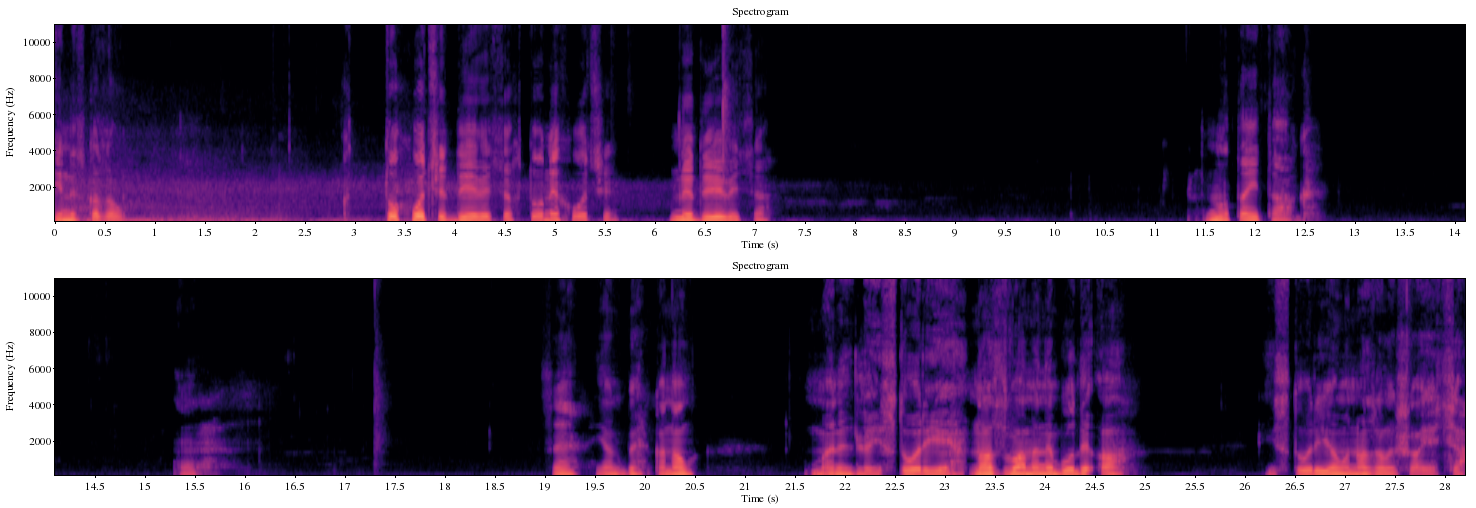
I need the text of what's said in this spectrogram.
і не сказав. Хто хоче, дивиться, хто не хоче, не дивиться. Ну та й так. О. Це якби канал у мене для історії. Нас з вами не буде, а історія вона залишається.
